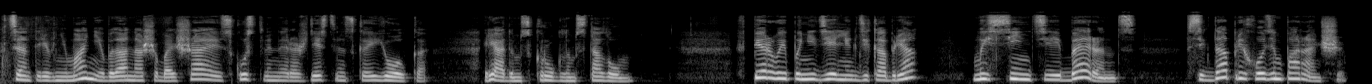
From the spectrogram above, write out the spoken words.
В центре внимания была наша большая искусственная рождественская елка рядом с круглым столом. В первый понедельник декабря мы с Синтией Бернс всегда приходим пораньше,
